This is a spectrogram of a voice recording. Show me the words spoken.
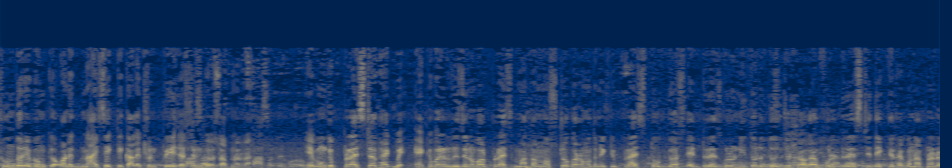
সুন্দর এবং কি অনেক নাইস একটি কালেকশন পেয়ে যাচ্ছেন আপনারা। এবং কি প্রাইসটা থাকবে একেবারে রিজনেবল প্রাইস মাথা নষ্ট করার মতন একটি প্রাইস তো বিকজ এই ড্রেসগুলো নিতে হলে ধৈর্য সহকারে ফুল ড্রেসটি দেখতে থাকুন আপনারা।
